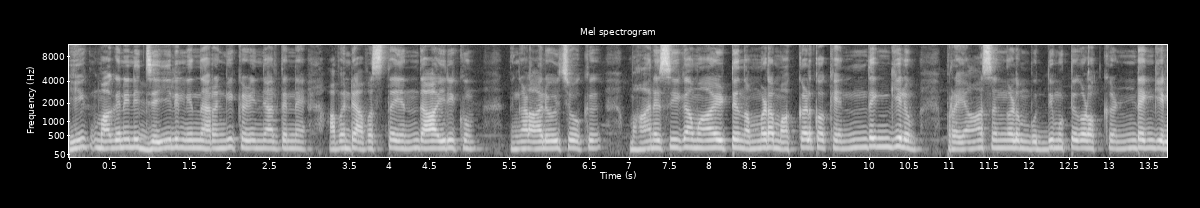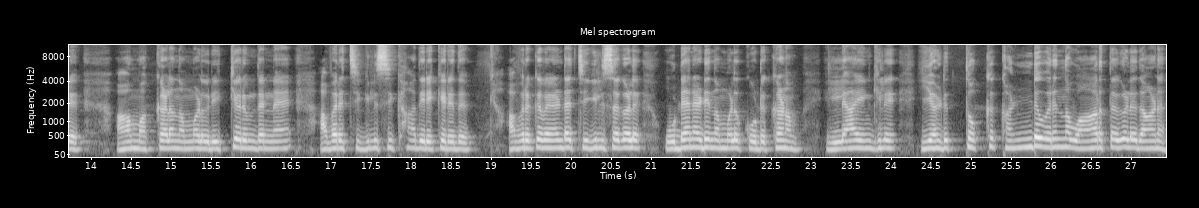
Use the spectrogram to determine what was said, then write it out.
ഈ മകനിന് ജയിലിൽ നിന്ന് ഇറങ്ങിക്കഴിഞ്ഞാൽ തന്നെ അവന്റെ അവസ്ഥ എന്തായിരിക്കും? നിങ്ങൾ ആലോചിച്ച് നോക്ക്. മാനസികമായിട്ട് നമ്മുടെ മക്കൾക്കൊക്കെ എന്തെങ്കിലും പ്രയാസങ്ങളും ബുദ്ധിമുട്ടുകളൊക്കെ ഉണ്ടെങ്കിൽ ആ മക്കളെ നമ്മൾ ഒരിക്കലും തന്നെ അവരെ ചികിത്സിക്കാതിരിക്കരുത്. അവർക്ക് വേണ്ട ചികിത്സകൾ ഉടനടി നമ്മൾ കൊടുക്കണം. ഇല്ല എങ്കിൽ ഈ അടുത്തൊക്കെ കണ്ടുവരുന്ന വാർത്തകൾ ഇതാണ്.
